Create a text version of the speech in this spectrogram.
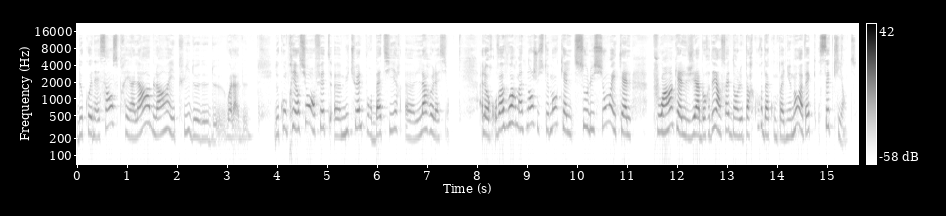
de connaissance préalable hein, et puis de, voilà de, compréhension en fait euh, mutuelle pour bâtir euh, la relation. Alors on va voir maintenant justement quelles solutions et quels points j'ai abordés en fait dans le parcours d'accompagnement avec cette cliente.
